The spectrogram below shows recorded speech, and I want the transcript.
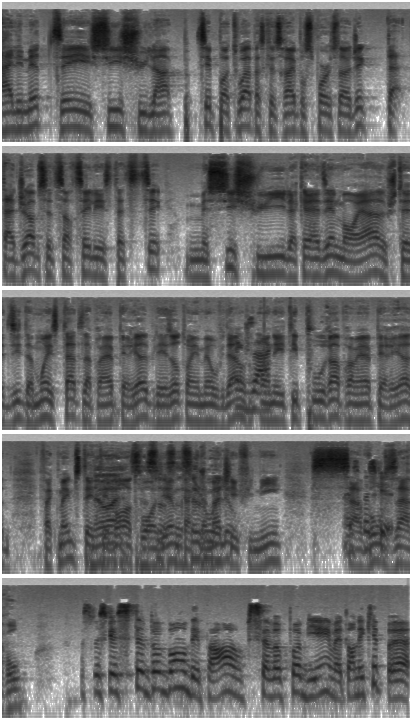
à la limite, si je suis là, pas toi parce que tu travailles pour Sports Logic, ta, job c'est de sortir les statistiques. Mais si je suis le Canadien de Montréal, je te dis, de moi les stats de la première période, puis les autres ont les mains au vidange. On a été pourrant en première période. Fait que même si tu été bon en troisième, quand le match est fini, ça vaut zéro. C'est parce que si t'es pas bon au départ, puis ça va pas bien, mais ton équipe, euh,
